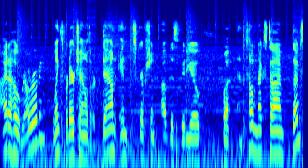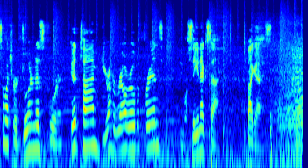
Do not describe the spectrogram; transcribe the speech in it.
Idaho Railroading. Links for their channels are down in the description of this video. But until next time, thanks so much for joining us for a good time here on the Railroad with Friends, and we'll see you next time. Bye, guys.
